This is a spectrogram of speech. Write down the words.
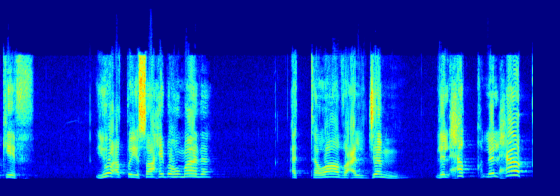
كيف يعطي صاحبه ماذا؟ التواضع الجم للحق للحق.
